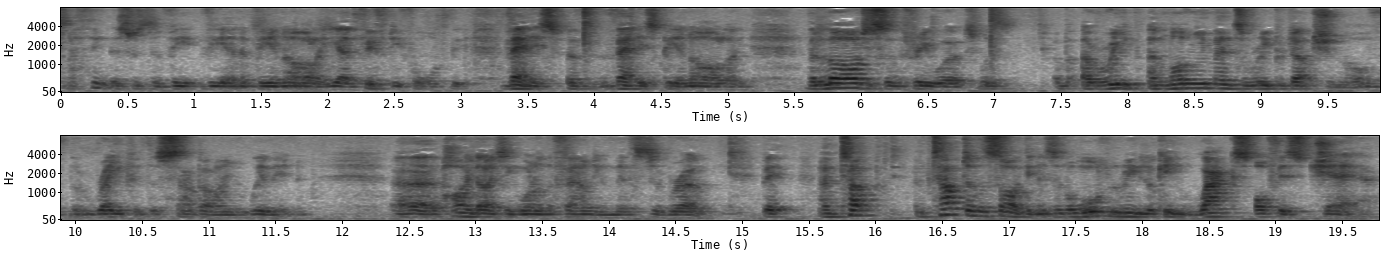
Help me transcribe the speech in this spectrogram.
I think this was the v- Vienna Biennale, yeah, the 54th Venice uh, Venice Biennale. The largest of the three works was a, re- a monumental reproduction of the rape of the Sabine women, uh, highlighting one of the founding myths of Rome. But, and tucked, and tucked to the side is an ordinary looking wax office chair,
